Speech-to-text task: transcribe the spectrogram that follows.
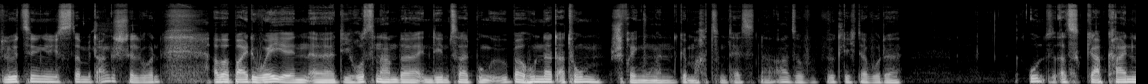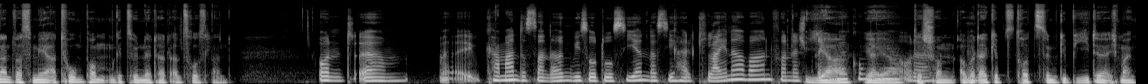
Blödsinniges damit angestellt wurden. Aber by the way, in, äh, die Russen haben da in dem Zeitpunkt über 100 Atomsprengungen gemacht zum Test. Ne? Also wirklich, da wurde. Und also es gab kein Land, was mehr Atombomben gezündet hat als Russland. Und ähm, kann man das dann irgendwie so dosieren, dass die halt kleiner waren von der Ja, Sprengwirkung ja, her? ja, Oder? das schon. Aber ja. da gibt es trotzdem Gebiete. Ich meine,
